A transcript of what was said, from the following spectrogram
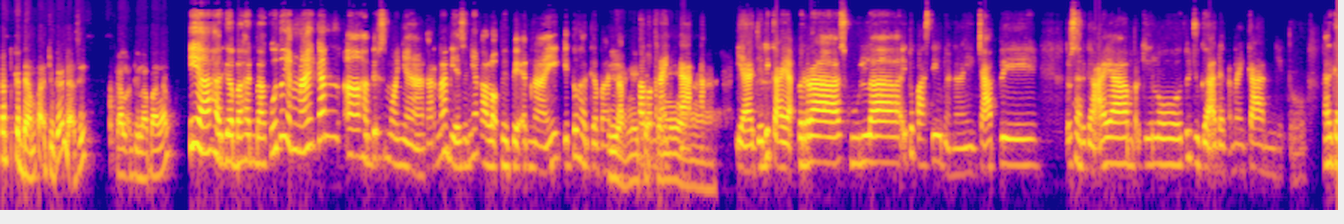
kedampak juga enggak sih kalau di lapangan? Iya, harga bahan baku tuh yang naik kan uh, hampir semuanya karena biasanya kalau BBM naik itu harga bahan iya, baku kalau naik kan. Ya, jadi kayak beras, gula itu pasti udah naik, cabai Terus harga ayam per kilo itu juga ada kenaikan gitu. Harga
